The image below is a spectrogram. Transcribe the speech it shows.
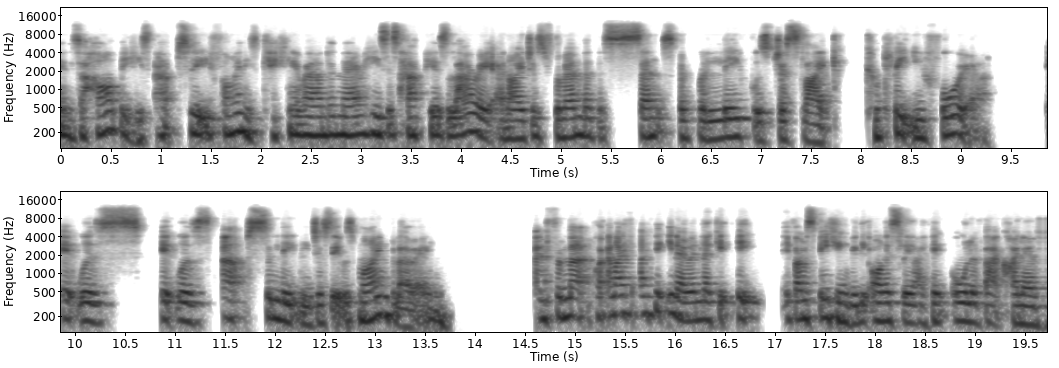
know, there's a heartbeat. He's absolutely fine. He's kicking around in there. He's as happy as Larry. And I just remember the sense of relief was just like complete euphoria. It was, it was absolutely just, it was mind blowing. And from that point, and I, I think, you know, and like it, it, if I'm speaking really honestly, I think all of that kind of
